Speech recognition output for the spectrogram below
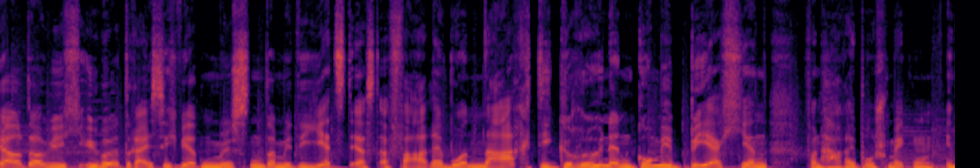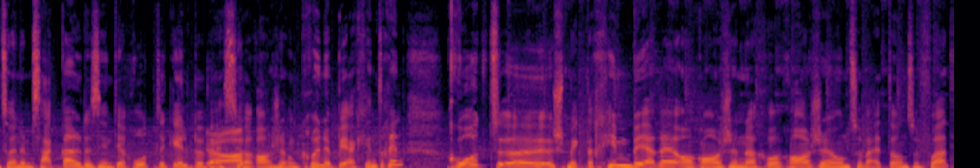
Ja, und da habe ich über 30 werden müssen, damit ich jetzt erst erfahre, wonach die grünen Gummibärchen von Haribo schmecken. In so einem Sackerl, da sind ja rote, gelbe, Ja. weiße, orange und grüne Bärchen drin. Rot äh, schmeckt nach Himbeere, orange nach Orange und so weiter und so fort.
